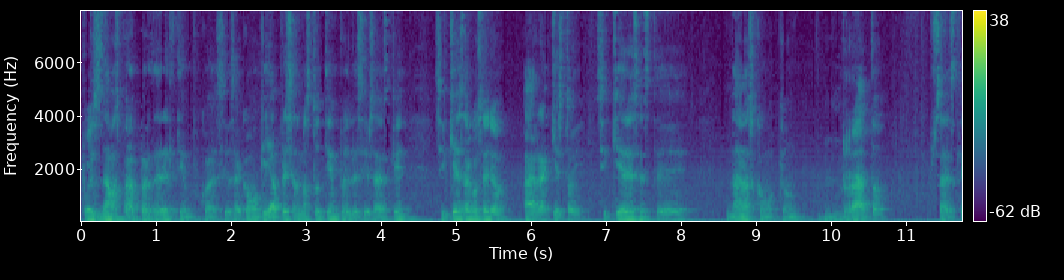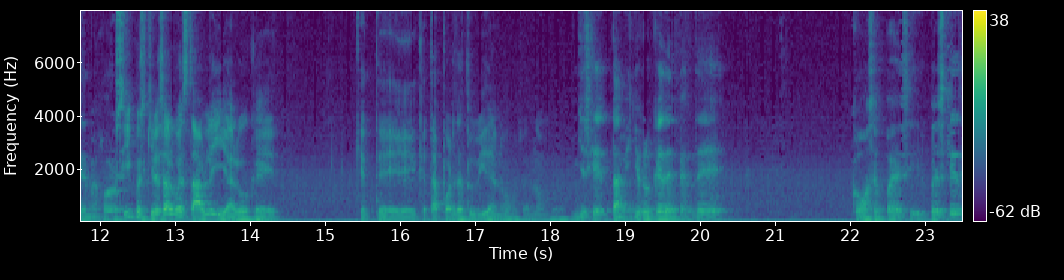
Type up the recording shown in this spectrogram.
pues, pues, nada más para perder el tiempo así o sea como que ya aprecias más tu tiempo el decir sabes qué si quieres algo serio arre aquí estoy si quieres este nada más como que un, un rato pues, sabes qué mejor Pues sí, pues quieres algo estable y algo que, que te, que te aporte a tu vida, ¿no? O sea, no. Y es que también yo creo que depende. ¿Cómo se puede decir? Pues es que,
